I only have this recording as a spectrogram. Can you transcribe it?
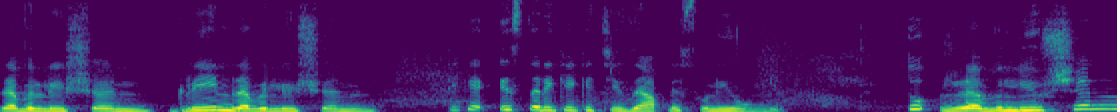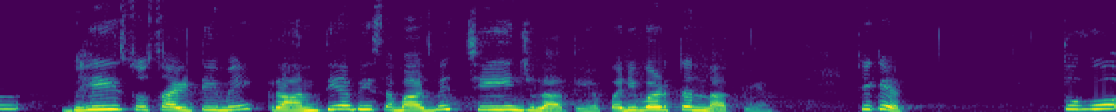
रेवोल्यूशन ग्रीन रेवोल्यूशन ठीक है? इस तरीके की चीज़ें आपने सुनी होंगी। तो रेवोल्यूशन भी सोसाइटी में, क्रांतियाँ भी समाज में चेंज लाती हैं, परिवर्तन लाती हैं, ठीक है? तो वो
